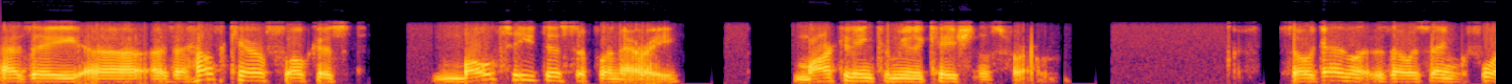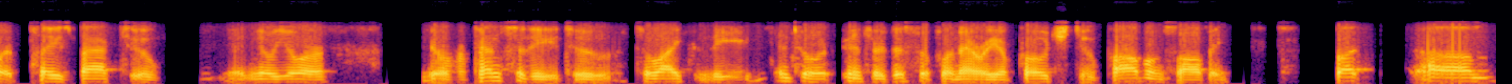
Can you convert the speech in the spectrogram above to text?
as a uh, as a healthcare focused, multidisciplinary marketing communications firm. So again, as I was saying before, it plays back to you know your your propensity to to like the inter, interdisciplinary approach to problem solving. But um,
